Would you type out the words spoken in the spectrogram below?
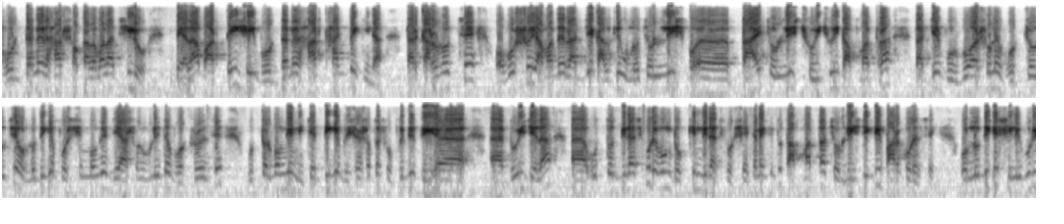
ভোটদানের হার সকালবেলা ছিল, বেলা বাড়তেই সেই ভোটদানের হার থাকবে কিনা? তার কারণ হচ্ছে, অবশ্যই আমাদের রাজ্যে কালকে উনচল্লিশ প্রায় চল্লিশ ছুঁই ছুঁই তাপমাত্রা রাজ্যের পূর্ব আসনে ভোট চলছে। অন্যদিকে পশ্চিমবঙ্গের যে আসনগুলিতে ভোট রয়েছে, উত্তরবঙ্গের নিচের দিকে বিশেষত দুই জেলা উত্তর দিনাজপুর এবং দক্ষিণ দিনাজপুর। সেখানে কিন্তু তাপমাত্রা চল্লিশ ডিগ্রি পার করেছে। অন্যদিকে শিলিগুড়ি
